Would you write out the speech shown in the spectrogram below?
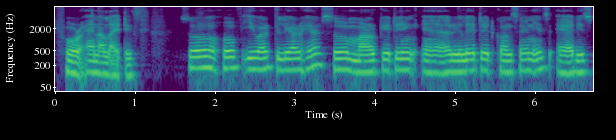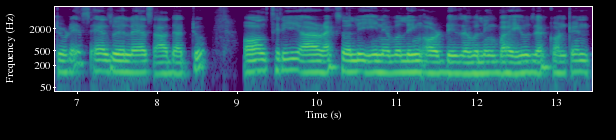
for analytics. So hope you are clear here. So marketing uh, related consent is ad storage as well as other two. All three are actually enabling or disabling by user content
